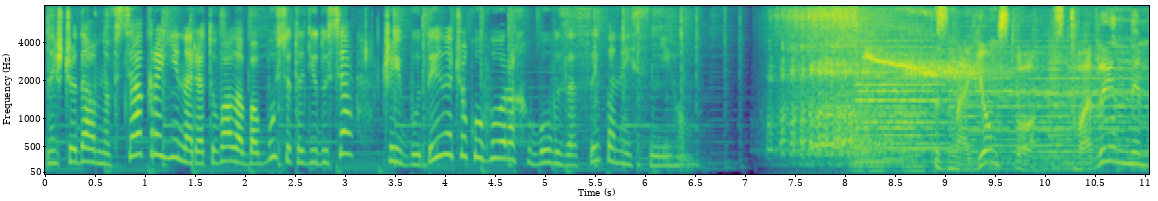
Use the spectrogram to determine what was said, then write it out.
Нещодавно вся країна рятувала бабусю та дідуся, чий будиночок у горах був засипаний снігом. Знайомство з тваринним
